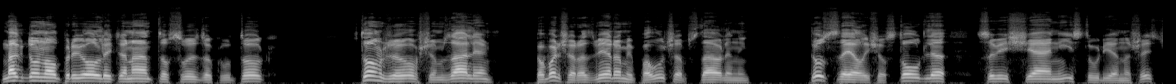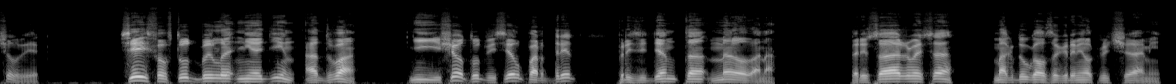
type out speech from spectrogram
Макдоналд привел лейтенанта в свой закуток в том же общем зале, побольше размером и получше обставленный. Тут стоял еще стол для совещаний и стулья на шесть человек. Сейфов тут было не один, а два. И еще тут висел портрет президента Меллана. «Присаживайся», — МакДугал загремел ключами.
